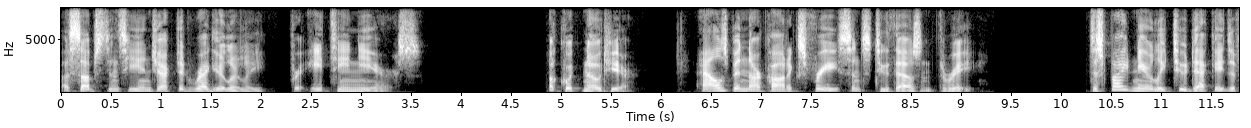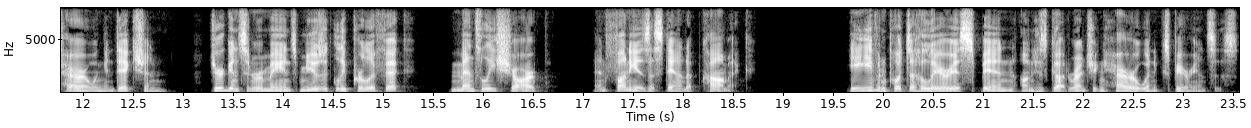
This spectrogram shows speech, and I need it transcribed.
a substance he injected regularly for 18 years. A quick note here Al's been narcotics free since 2003. Despite nearly two decades of harrowing addiction, Jourgensen remains musically prolific, mentally sharp, and funny as a stand up comic. He even puts a hilarious spin on his gut wrenching heroin experiences.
